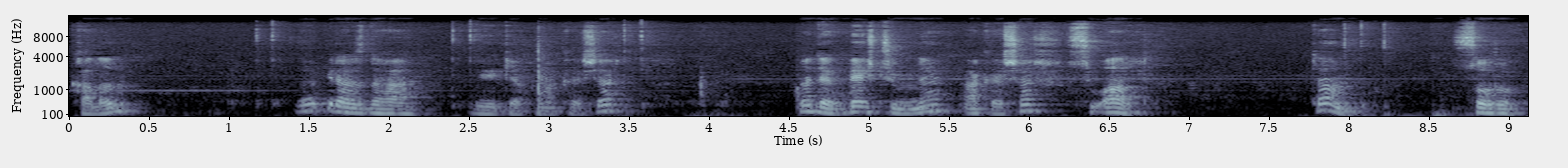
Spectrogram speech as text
kalın ve biraz daha büyük yapın arkadaşlar. Ödev 5 cümle arkadaşlar. Sual. Tamam mı? Soru.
